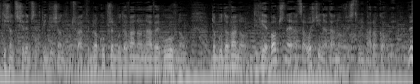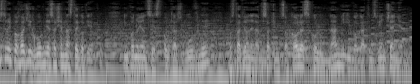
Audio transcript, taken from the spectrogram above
W 1754 roku przebudowano nawę główną, dobudowano dwie boczne, a całości nadano wystrój barokowy. Wystrój pochodzi głównie z XVIII wieku. Imponujący jest ołtarz główny, postawiony na wysokim cokole z kolumnami i bogatym zwieńczeniem.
